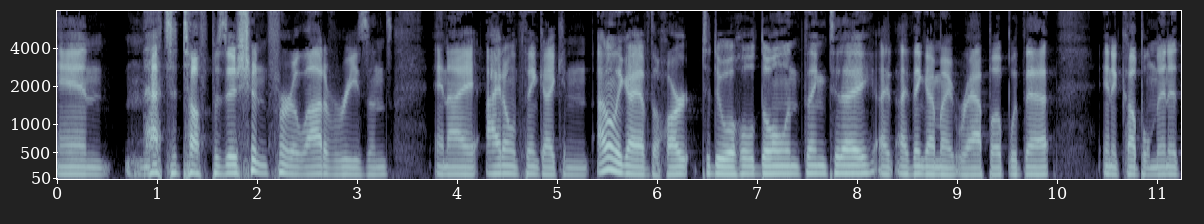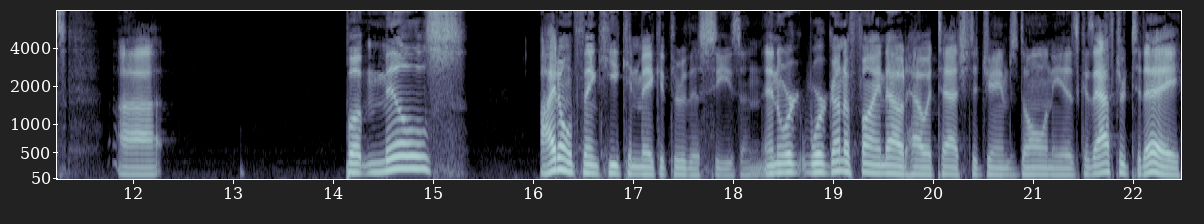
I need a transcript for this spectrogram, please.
and that's a tough position for a lot of reasons. And I, I don't think I can. I don't think I have the heart to do a whole Dolan thing today. I, I think I might wrap up with that in a couple minutes. Uh, but Mills I don't think he can make it through this season, and we're we're gonna find out how attached to James Dolan he is because after today,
